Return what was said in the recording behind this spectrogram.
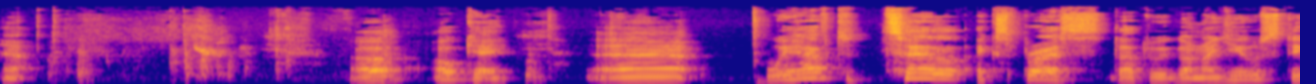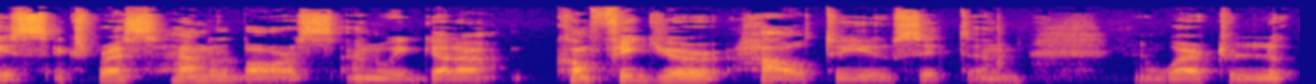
yeah. Uh, okay. Uh, we have to tell Express that we're gonna use this Express handlebars and we gotta configure how to use it and, and where to look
